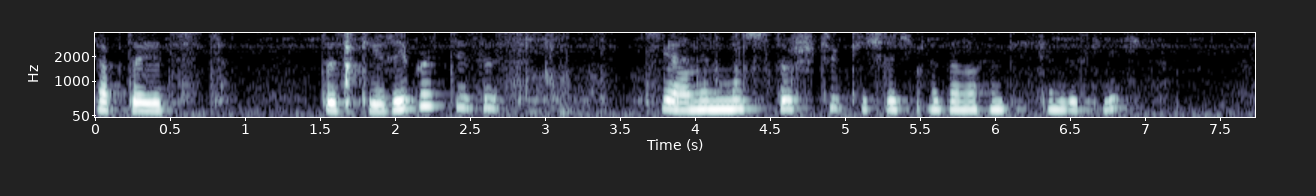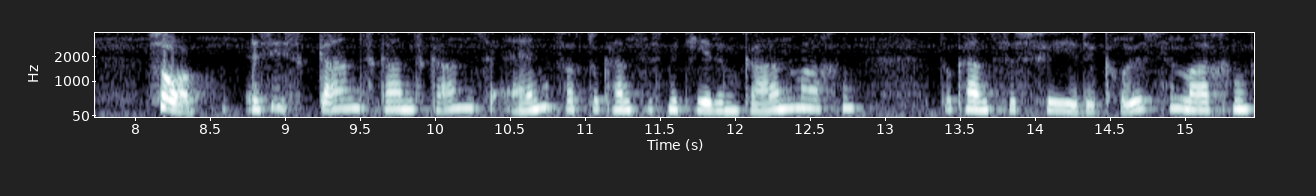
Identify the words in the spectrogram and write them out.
Ich habe da jetzt das geribbelt, dieses kleine Musterstück. Ich richte mir da noch ein bisschen das Licht. So, es ist ganz, ganz, ganz einfach. Du kannst es mit jedem Garn machen. Du kannst es für jede Größe machen.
